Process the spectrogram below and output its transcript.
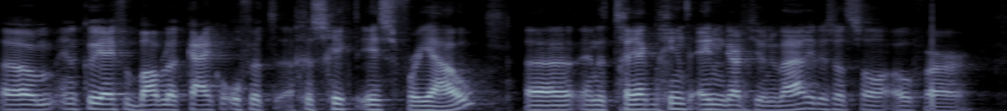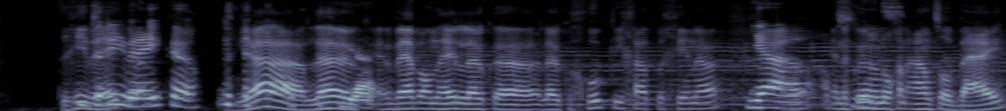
Um, en dan kun je even babbelen, kijken of het geschikt is voor jou. Uh, en het traject begint 31 januari, dus dat zal over drie, drie weken. Ja, leuk. Ja. En we hebben al een hele leuke, leuke groep die gaat beginnen. Ja, uh, En er kunnen nog een aantal bij.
